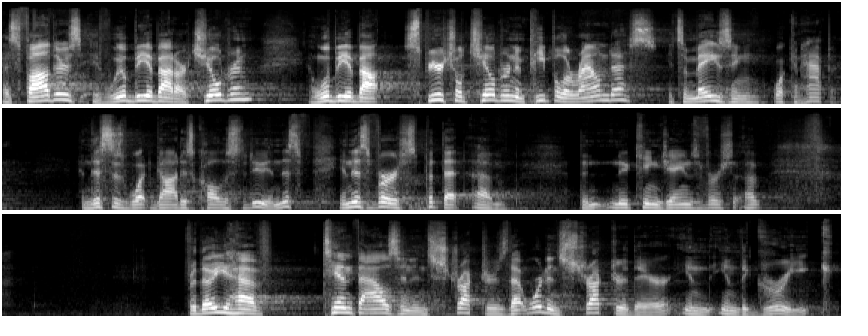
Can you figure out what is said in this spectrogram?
as fathers, if we'll be about our children and we'll be about spiritual children and people around us, it's amazing what can happen. And this is what God has called us to do. In this, in this verse, put that, um, the New King James verse up. For though you have 10,000 instructors, that word instructor there in, in the Greek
